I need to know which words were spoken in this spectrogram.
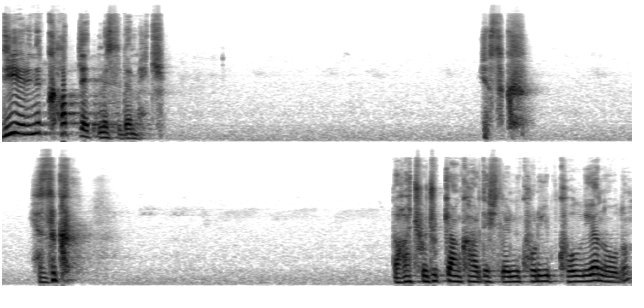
diğerini katletmesi demek. Yazık. Yazık. Daha çocukken kardeşlerini koruyup kollayan oğlum,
